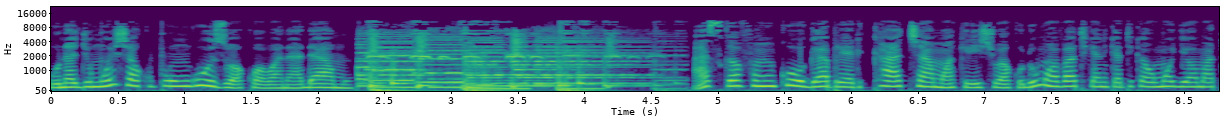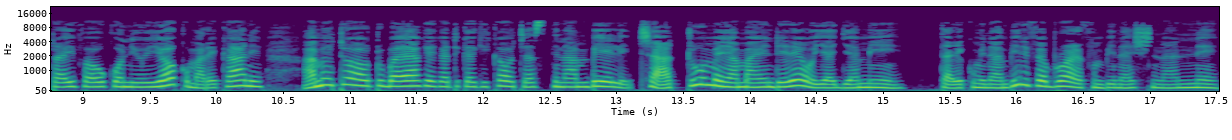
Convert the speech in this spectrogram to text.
unajumuisha kupunguzwa kwa wanadamu. Askofu Mkuu Gabriel Kacha, mwakilishi wa kudumu wa Vatican katika Umoja wa Mataifa huko New York, Marekani, ametoa hotuba yake katika kikao cha 62 cha Tume ya Maendeleo ya Jamii tarehe 12 Februari 2024.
